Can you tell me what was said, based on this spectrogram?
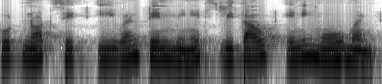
could not sit even 10 minutes without any movement.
